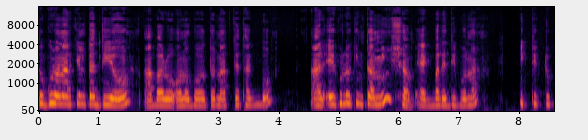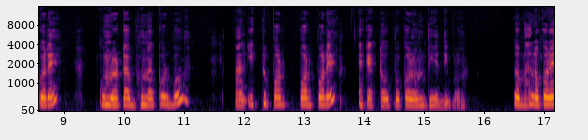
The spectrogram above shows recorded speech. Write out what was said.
তো গুঁড়ো নারকেলটা দিয়েও আবারও অনবরত নাড়তে থাকব। আর এগুলো কিন্তু আমি সব একবারে দিব না। একটু একটু করে কুমড়োটা ভুনা করব। আর একটু পর পর পরে এক একটা উপকরণ দিয়ে দিব। তো ভালো করে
